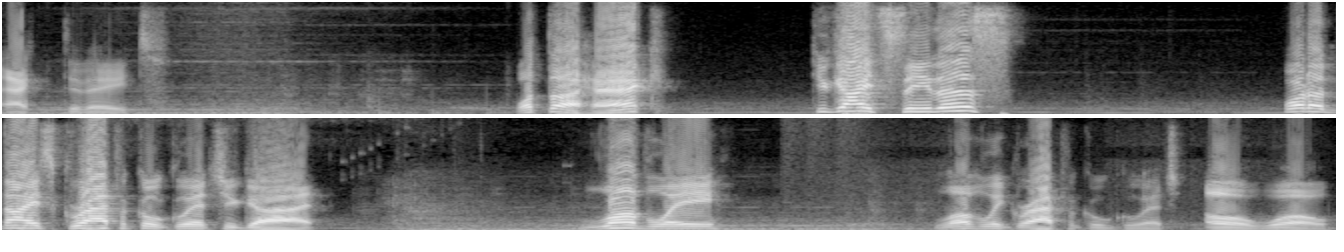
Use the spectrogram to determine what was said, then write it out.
Activate. What the heck? Do you guys see this? What a nice graphical glitch you got. Lovely. Lovely graphical glitch. Oh, whoa.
